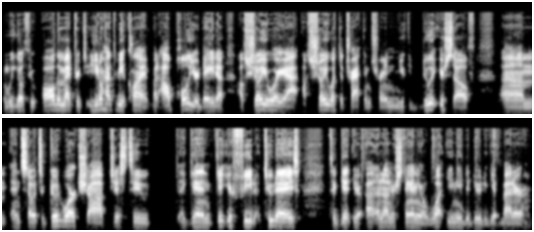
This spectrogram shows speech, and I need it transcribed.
and we go through all the metrics. You don't have to be a client, but I'll pull your data. I'll show you where you're at. I'll show you what to track and trend. You can do it yourself. Um, and so it's a good workshop just to again get your feet two days to get your uh, an understanding of what you need to do to get better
